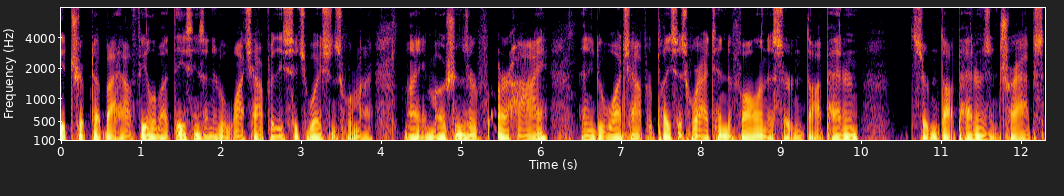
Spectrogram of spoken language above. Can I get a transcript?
get tripped up by how I feel about these things. I need to watch out for these situations where my, my emotions are, are high. I need to watch out for places where I tend to fall into certain thought pattern, certain thought patterns and traps,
